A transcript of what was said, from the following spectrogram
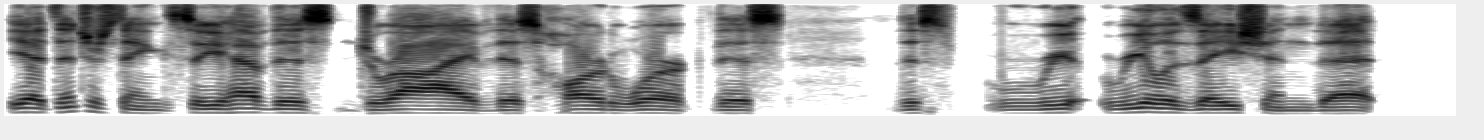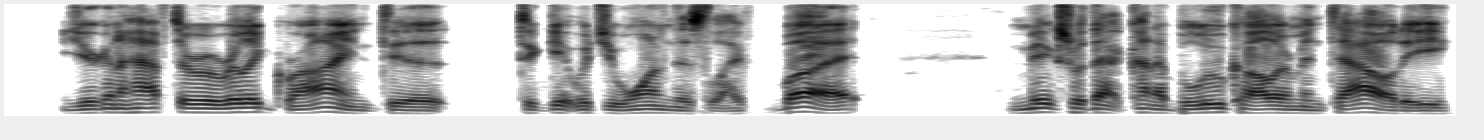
Yeah, it's interesting. So you have this drive, this hard work, this this re- realization that you're going to have to really grind to to get what you want in this life. But mixed with that kind of blue collar mentality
